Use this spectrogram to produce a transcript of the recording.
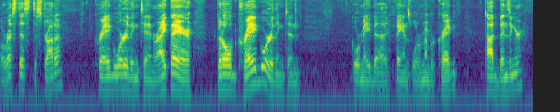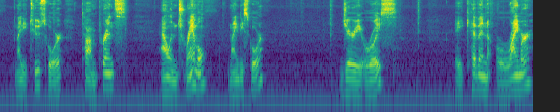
Orestes Destrade. Craig Worthington right there. Good old Craig Worthington. Gourmet uh, fans will remember Craig. Todd Benzinger, 92 score. Tom Prince. Alan Trammell, 90 score. Jerry Royce, A Kevin Reimer,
